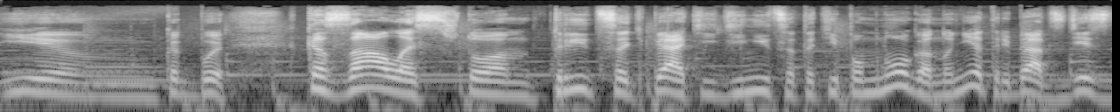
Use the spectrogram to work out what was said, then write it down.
и как бы казалось, что 35 единиц это типа много, но нет, ребят, здесь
